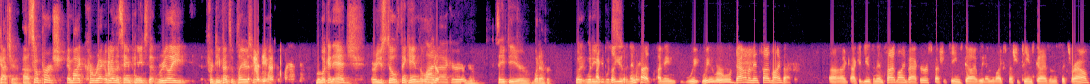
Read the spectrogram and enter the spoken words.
Gotcha. Uh, so, Perch, am I correct? Are we on the same page that really for defensive players here, we're, look- we're looking edge? Or are you still thinking the linebacker or safety or whatever? What, what do you? I could still use an inside. I mean, we we were down an inside linebacker. Uh, I could use an inside linebacker, special teams guy. We know you like special teams guys in the sixth round.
